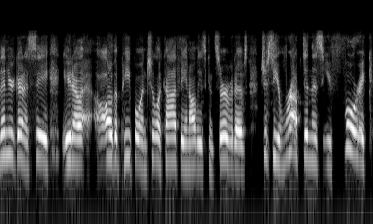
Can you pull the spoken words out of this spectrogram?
then you're going to see, you know, all the people in Chillicothe and all these conservatives just erupt in this euphoric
